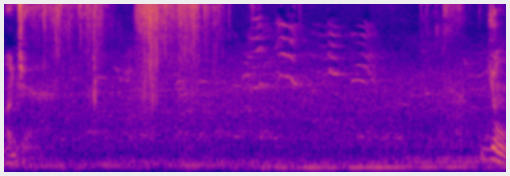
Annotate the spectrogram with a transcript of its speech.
Mam cię. Dziu.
